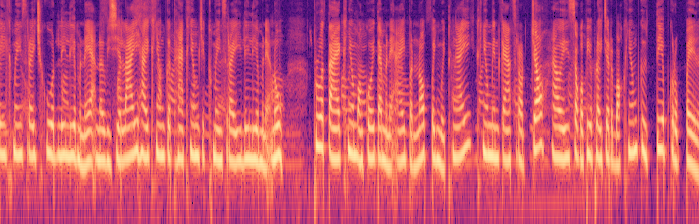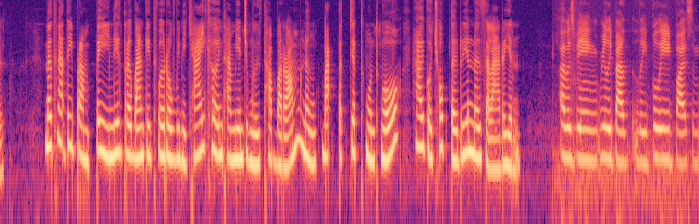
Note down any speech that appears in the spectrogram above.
ពីក្មេងស្រីឈួតលីលាម្នាក់នៅវិទ្យាល័យហើយខ្ញុំគិតថាខ្ញុំជាក្មេងស្រីលីលាម្នាក់នោះព្រោះតែខ្ញុំអង្គុយតែម្នាក់ឯងប៉ុណ្ណោះពេញមួយថ្ងៃខ្ញុំមានការស្រត់ចុះហើយសុខភាពផ្លូវចិត្តរបស់ខ្ញុំគឺទាបគ្រប់ពេល នៅថ្នាក់ទី7នាងត្រូវបានគេធ្វើរោគវិនិច្ឆ័យឃើញថាមានជំងឺថប់បារម្ភនិងបាក់ទឹកចិត្តធ្ងន់ធ្ងរហើយក៏ឈប់ទៅរៀននៅសាលារៀន I was being really badly bullied by some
